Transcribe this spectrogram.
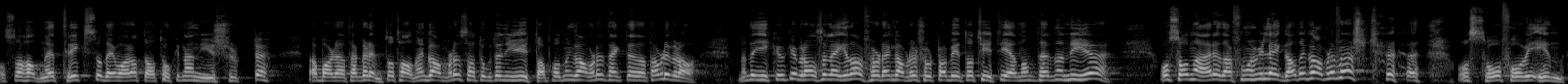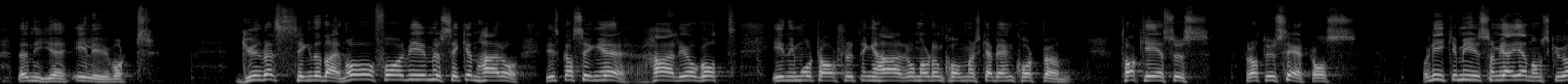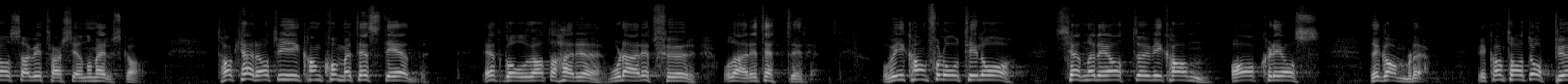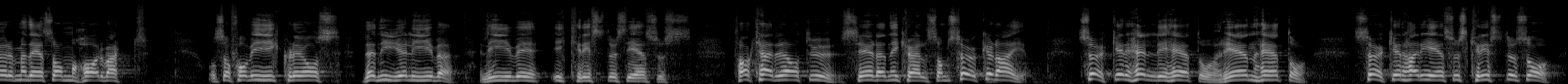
Og så hadde han et triks, og det var at da tok han en ny skjorte. Det var bare det at jeg glemte å ta den gamle, så jeg tok den nye yta på den gamle. tenkte dette blir bra. Men det gikk jo ikke bra så lenge da, før den gamle skjorta begynte å tyte igjennom til den nye. Og sånn er det. Derfor må vi legge av det gamle først. og så får vi inn det nye i livet vårt. Gud velsigne deg. Nå får vi musikken her òg. Vi skal synge herlig og godt inn mot avslutningen her. Og når de kommer, skal jeg be en kort bønn. Takk, Jesus, for at du ser til oss. Og like mye som vi er gjennomskua, så er vi tvers igjennom elska. Takk, Herre, at vi kan komme til et sted, et Golgata, Herre, hvor det er et før og det er et etter. Og vi kan få lov til å kjenne det at vi kan avkle oss det gamle. Vi kan ta et oppgjør med det som har vært. Og så får vi ikle oss det nye livet, livet i Kristus Jesus. Takk, Herre, at du ser den i kveld som søker deg. Søker hellighet og renhet og søker Herre Jesus Kristus og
